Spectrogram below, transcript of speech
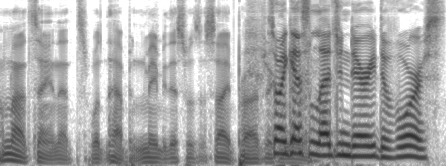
I'm not saying that's what happened. Maybe this was a side project. So I guess whatever. Legendary Divorce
